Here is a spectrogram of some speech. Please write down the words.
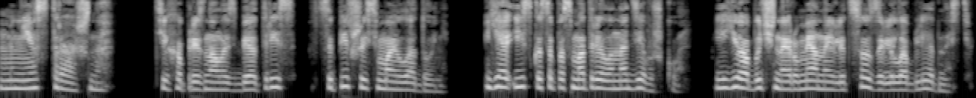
Мне страшно, тихо призналась Беатрис, вцепившись в мою ладонь. Я искоса посмотрела на девушку. Ее обычное румяное лицо залила бледность,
